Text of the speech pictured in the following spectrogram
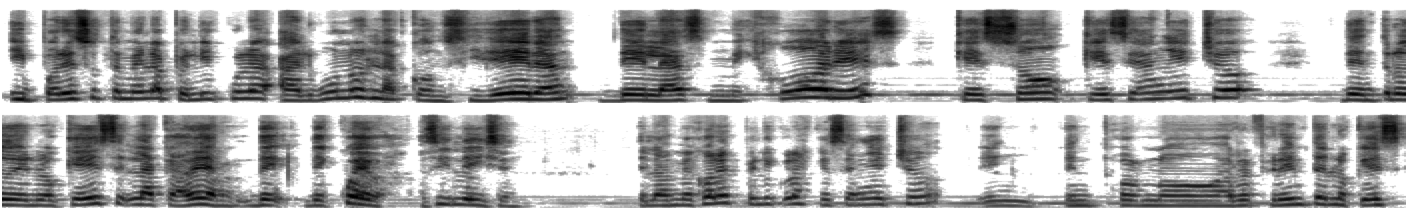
y por eso también la película, algunos la consideran de las mejores que son, que se han hecho dentro de lo que es la caverna, de, de cueva, así le dicen de las mejores películas que se han hecho en, en, torno a referente a lo que es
